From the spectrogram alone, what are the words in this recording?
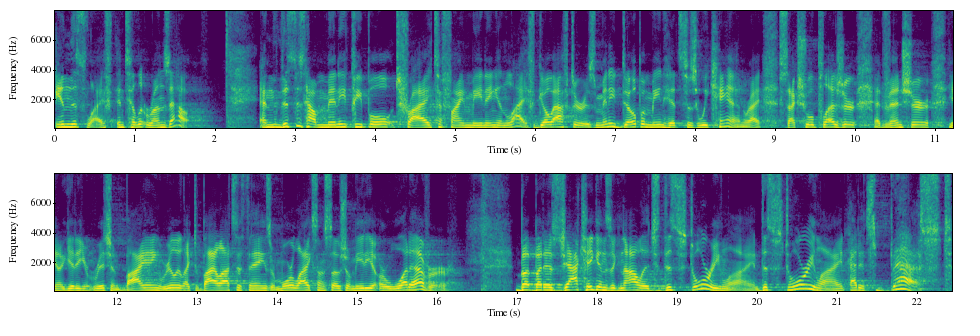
in this life until it runs out. And this is how many people try to find meaning in life. Go after as many dopamine hits as we can, right? Sexual pleasure, adventure, you know, getting rich and buying, really like to buy lots of things or more likes on social media or whatever. But, but as Jack Higgins acknowledged, this storyline, this storyline at its best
